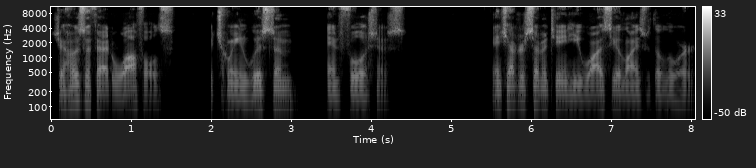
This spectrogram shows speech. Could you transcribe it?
Jehoshaphat waffles between wisdom and foolishness. In chapter 17, he wisely aligns with the Lord,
